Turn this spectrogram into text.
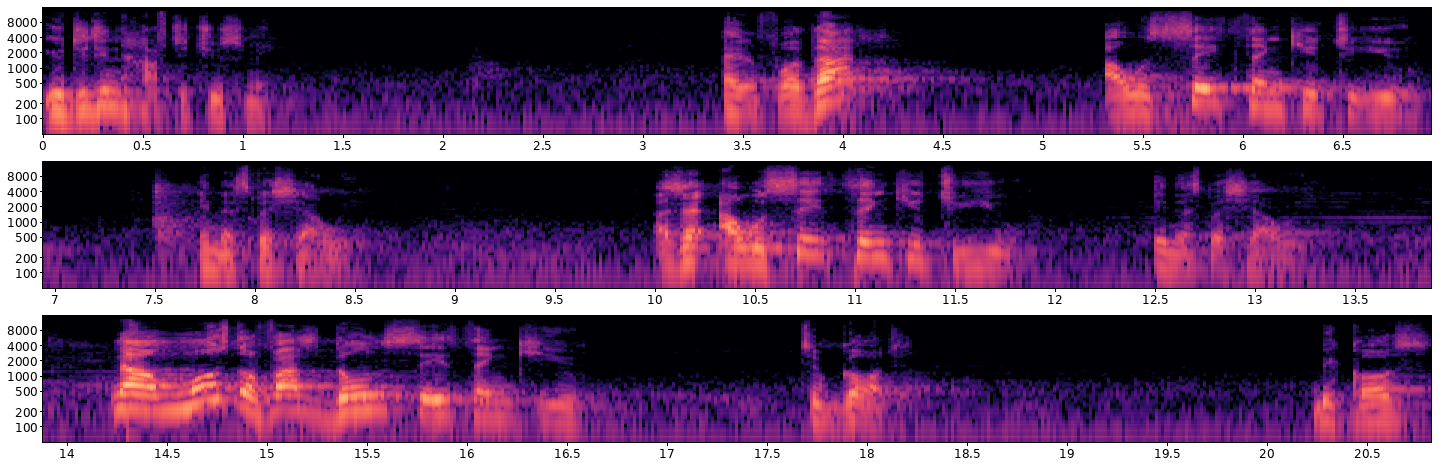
You didn't have to choose me. And for that, I will say thank you to you in a special way. I said, I will say thank you to you in a special way. Now, most of us don't say thank you to God because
